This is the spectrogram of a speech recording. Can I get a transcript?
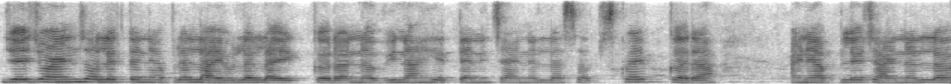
जे जॉईन झालेत त्यांनी आपल्या लाईव्हला लाईक करा. नवीन आहेत त्यांनी चॅनलला सबस्क्राईब करा. आणि आपल्या चॅनलला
